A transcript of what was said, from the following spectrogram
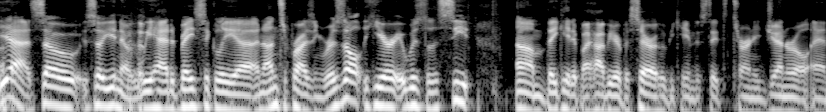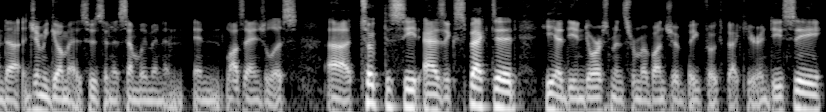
yeah. So so you know we had basically uh, an unsurprising result here. It was the seat um, vacated by Xavier Becerra, who became the state's attorney general, and uh, Jimmy Gomez, who's an assemblyman in, in Los Angeles, uh, took the seat as expected. He had the endorsements from a bunch of big folks back here in D.C.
